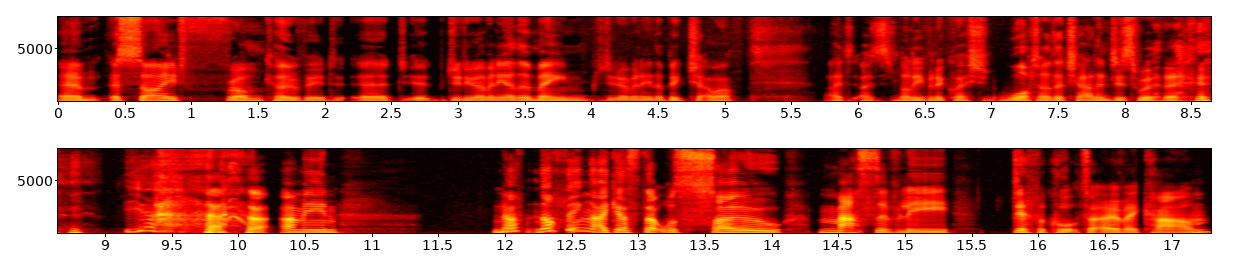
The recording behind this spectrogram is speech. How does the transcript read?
Um, aside from covid uh, did you have any other main did you have any other big cha- well I, I, it's not even a question. What other challenges were there? Yeah. I mean no, nothing, I guess, that was so massively difficult to overcome.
